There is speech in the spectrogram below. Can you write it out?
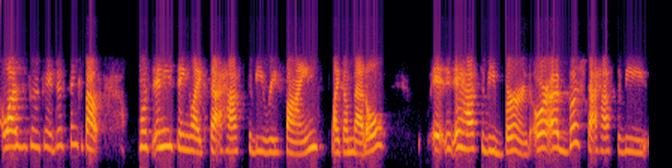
well, I was just going to say, just think about almost anything like that has to be refined, like a metal. It, it has to be burned, or a bush that has to be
